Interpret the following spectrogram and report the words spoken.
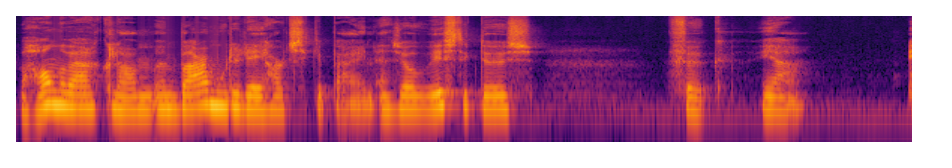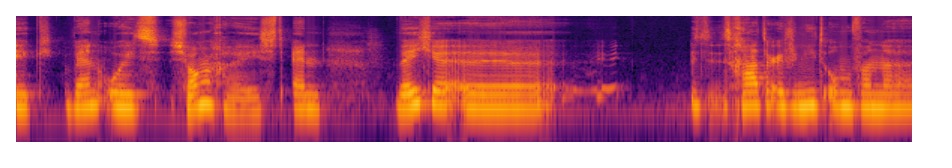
Mijn handen waren klam. Mijn baarmoeder deed hartstikke pijn. En zo wist ik dus: fuck, ja. Ik ben ooit zwanger geweest. En weet je, uh, het, gaat er even niet om van, uh,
